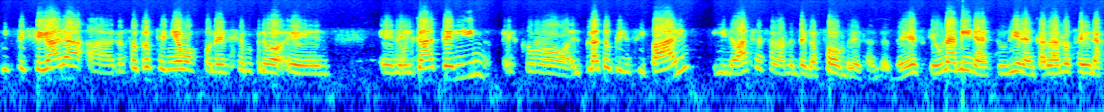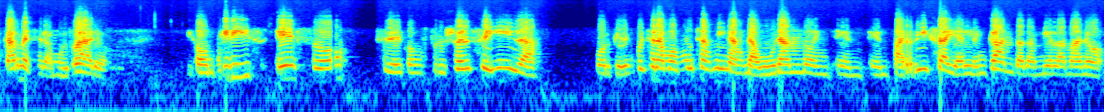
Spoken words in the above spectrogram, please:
viste, llegar a, nosotros teníamos, por ejemplo, en, en el catering, es como el plato principal y lo hacen solamente los hombres, ¿entendés? Que una mina estuviera encargándose de las carnes era muy raro. Y con Chris eso se deconstruyó enseguida, porque después éramos muchas minas laburando en, en, en parrilla y a él le encanta también la mano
